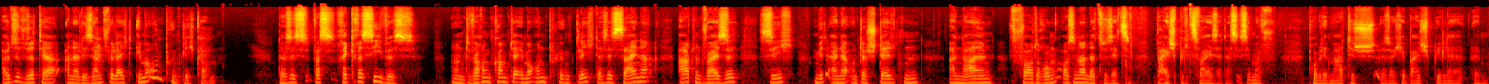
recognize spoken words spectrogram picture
Also wird der Analysant vielleicht immer unpünktlich kommen. Das ist was Regressives. Und warum kommt er immer unpünktlich? Das ist seine Art und Weise, sich mit einer unterstellten analen Forderung auseinanderzusetzen. Beispielsweise, das ist immer problematisch, solche Beispiele ähm,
